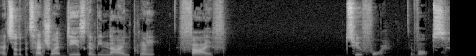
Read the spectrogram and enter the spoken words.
And so the potential at D is going to be 9.524 volts.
